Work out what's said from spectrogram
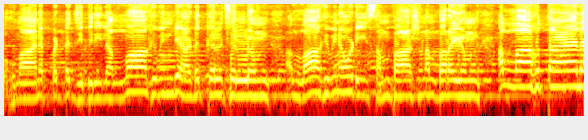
ബഹുമാനപ്പെട്ട ജിബിരിൽ അള്ളാഹുവിന്റെ അടുക്കൽ ചെല്ലും. അള്ളാഹുവിനോട് ഈ സംഭാഷണം പറയും. അള്ളാഹു താല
